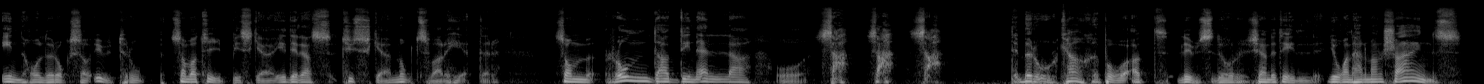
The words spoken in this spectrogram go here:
innehåller också utrop som var typiska i deras tyska motsvarigheter. Som Ronda Dinella och Sa, Sa, Sa. Det beror kanske på att Lucidor kände till Johan Hermann Scheins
